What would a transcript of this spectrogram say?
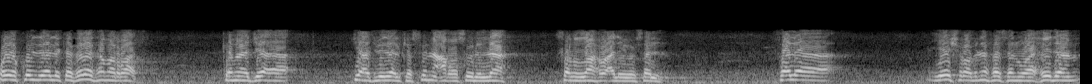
ويكون ذلك ثلاث مرات. كما جاء جاءت بذلك السنة عن رسول الله صلى الله عليه وسلم. فلا يشرب نفسا واحدا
